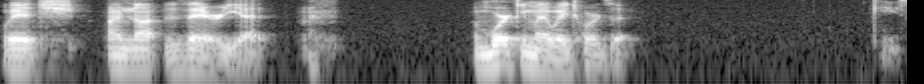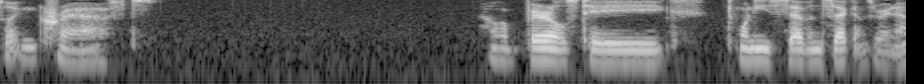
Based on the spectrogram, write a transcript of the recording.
which I'm not there yet. I'm working my way towards it. Okay, so I can craft. How barrels take 27 seconds right now.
